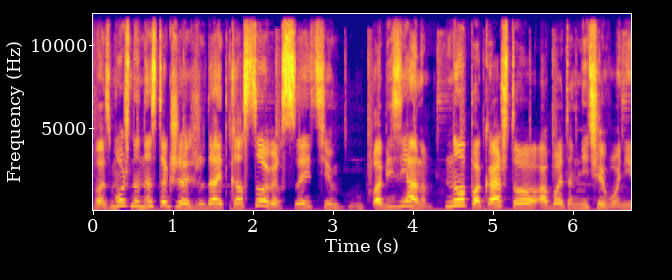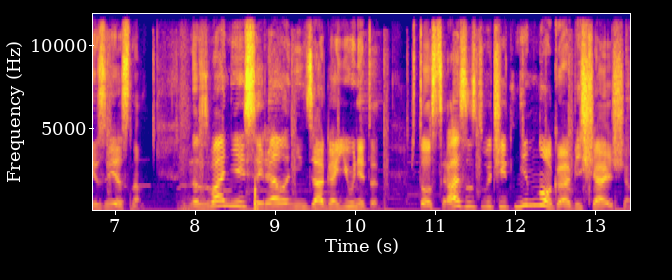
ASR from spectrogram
Возможно, нас также ожидает кроссовер с этим обезьяном, но пока что об этом ничего не известно. Название сериала Ниндзяго United, что сразу звучит немного обещающе.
